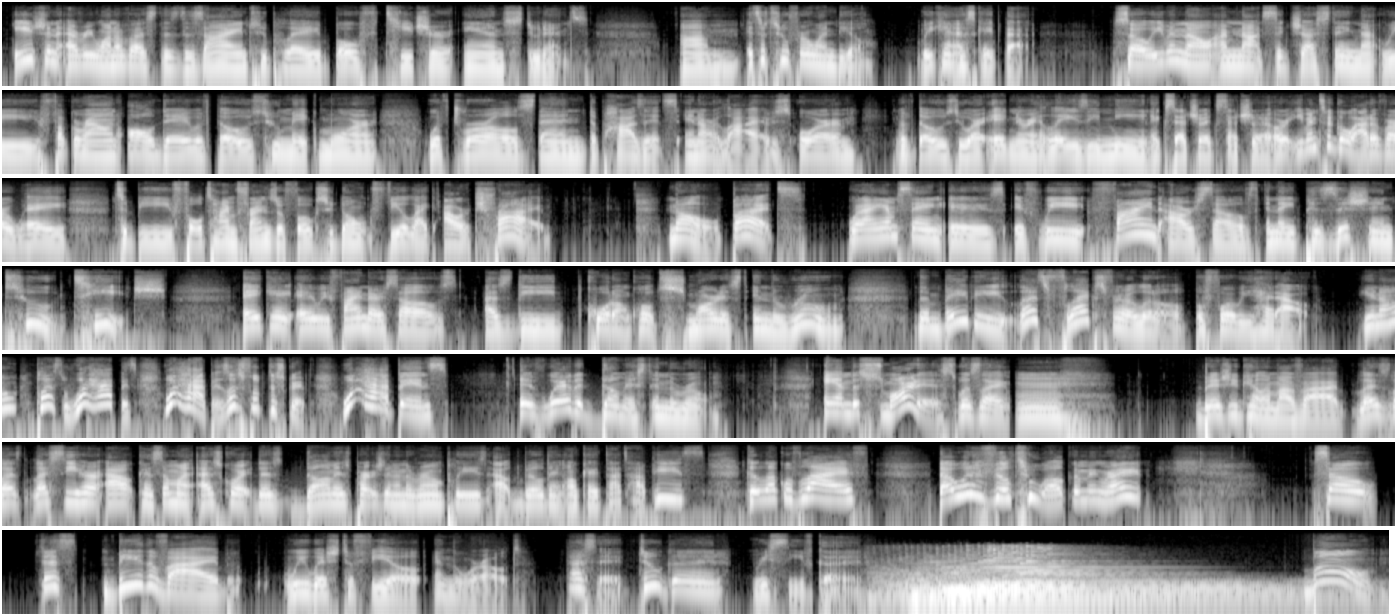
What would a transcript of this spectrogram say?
Each and every one of us is designed to play both teacher and students. Um, it's a two for one deal. We can't escape that. So even though I'm not suggesting that we fuck around all day with those who make more withdrawals than deposits in our lives or of those who are ignorant, lazy, mean, etc., etc., or even to go out of our way to be full-time friends with folks who don't feel like our tribe. No, but what I am saying is if we find ourselves in a position to teach, aka we find ourselves as the quote unquote smartest in the room, then baby, let's flex for a little before we head out. You know? Plus, what happens? What happens? Let's flip the script. What happens if we're the dumbest in the room? And the smartest was like, mm, bitch, you killing my vibe. Let's let's let's see her out. Can someone escort this dumbest person in the room, please, out the building? Okay, ta ta, peace. Good luck with life. That wouldn't feel too welcoming, right? So just be the vibe we wish to feel in the world. That's it. Do good, receive good. Boom.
